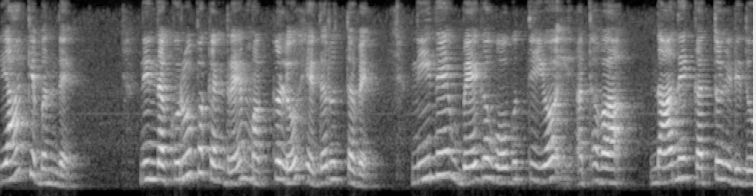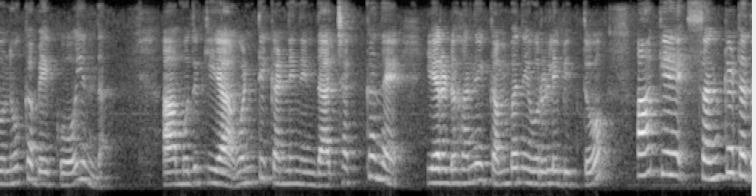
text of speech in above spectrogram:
ಯಾಕೆ ಬಂದೆ? ನಿನ್ನ ಕುರೂಪ ಕಂಡ್ರೆ ಮಕ್ಕಳು ಹೆದರುತ್ತವೆ. ನೀನೇ ಬೇಗ ಹೋಗುತ್ತೀಯೋ ಅಥವಾ ನಾನೇ ಕತ್ತು ಹಿಡಿದು ನೂಕಬೇಕೋ ಎಂದ. ಆ ಮುದುಕಿಯ ಒಂಟಿ ಕಣ್ಣಿನಿಂದ ಚಕ್ಕನೆ ಎರಡು ಹನಿ ಕಂಬನಿ ಉರುಳಿ ಬಿತ್ತು. ಆಕೆ ಸಂಕಟದ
